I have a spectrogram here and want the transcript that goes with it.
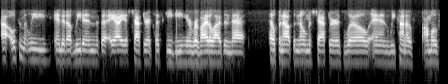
I ultimately ended up leading the AIS chapter at Tuskegee and revitalizing that, helping out the NOMAS chapter as well. And we kind of almost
